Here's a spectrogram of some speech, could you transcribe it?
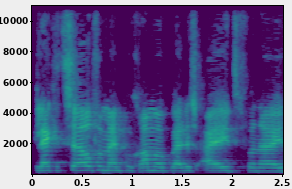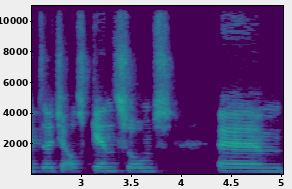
Ik leg het zelf in mijn programma ook wel eens uit vanuit dat je als kind soms ehm,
